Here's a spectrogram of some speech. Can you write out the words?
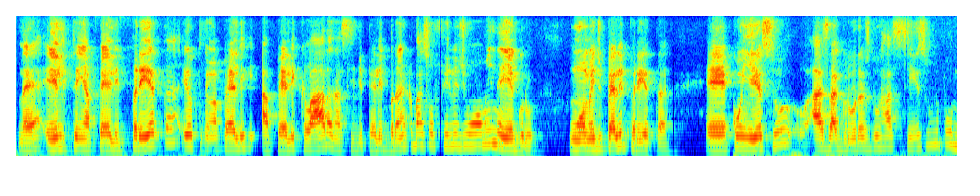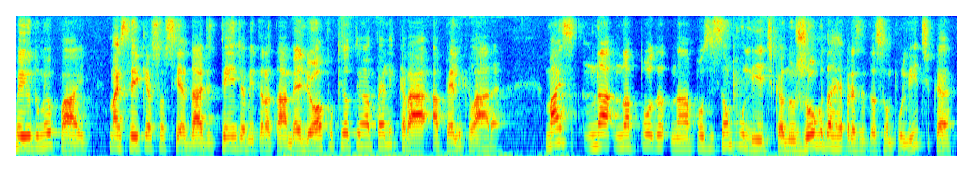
Né? Ele tem a pele preta, eu tenho a pele, a pele clara, nasci de pele branca, mas sou filho de um homem negro, um homem de pele preta. É, conheço as agruras do racismo por meio do meu pai, mas sei que a sociedade tende a me tratar melhor porque eu tenho a pele, a pele clara. Mas na, na, na, posição política, no jogo da representação política,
